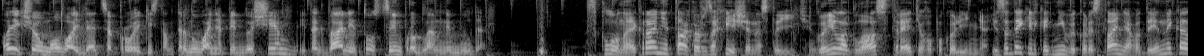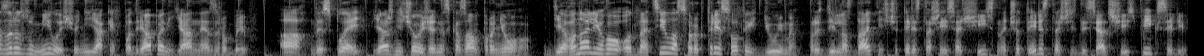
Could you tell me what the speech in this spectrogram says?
Але якщо мова йдеться про якісь там тренування під дощем і так далі, то з цим проблем не буде. Скло на екрані також захищене стоїть Gorilla Glass третього покоління, і за декілька днів використання годинника зрозуміло, що ніяких подряпин я не зробив. А, дисплей, я ж нічого ще не сказав про нього. Діагональ його 1,43 дюйми, роздільна здатність 466 на 466 пікселів.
